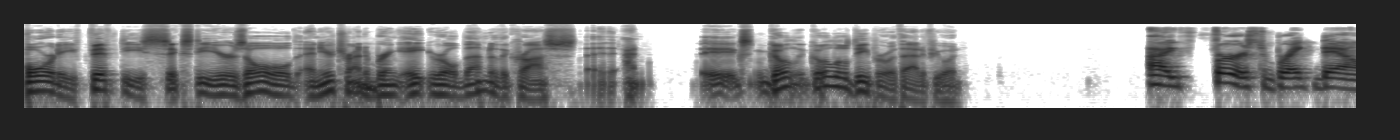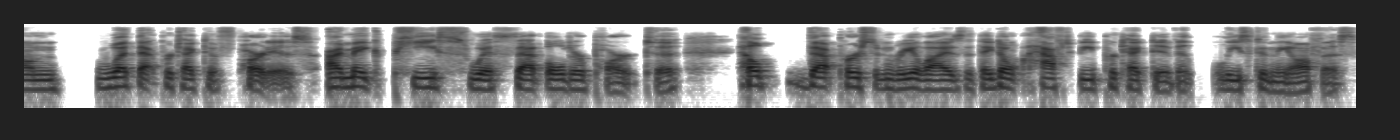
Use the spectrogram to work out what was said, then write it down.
40, 50, 60 years old and you're trying to bring 8-year-old them to the cross? Go go a little deeper with that if you would. I first break down what that protective part is. I make peace with that older part to help that person realize that they don't have to be protective, at least in the office.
